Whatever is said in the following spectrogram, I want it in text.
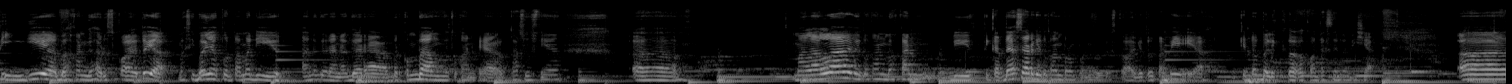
tinggi ya, bahkan nggak harus sekolah itu ya masih banyak, terutama di uh, negara-negara berkembang gitu kan kayak kasusnya uh, Malala gitu kan bahkan di tingkat dasar gitu kan perempuan boleh sekolah gitu. Tapi ya kita balik ke konteks Indonesia. Eh,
